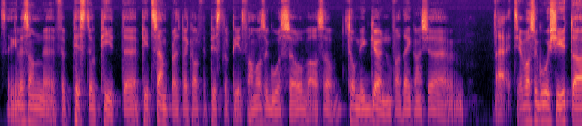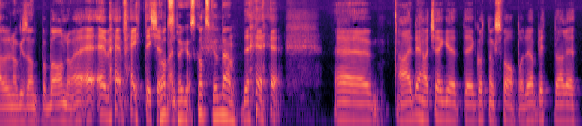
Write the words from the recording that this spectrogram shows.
så jeg er litt sånn eh, for Pistol Pete uh, Pete Samples ble kalt for Pistol Pete, for han var så god å serve. Og så Tommy Gunn for at jeg kanskje jeg vet ikke, var så god å skyte eller noe sånt på banen. Jeg, jeg, jeg, jeg veit ikke. Skott skuddben. uh, nei, det har ikke jeg et godt nok svar på. Det har blitt bare et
